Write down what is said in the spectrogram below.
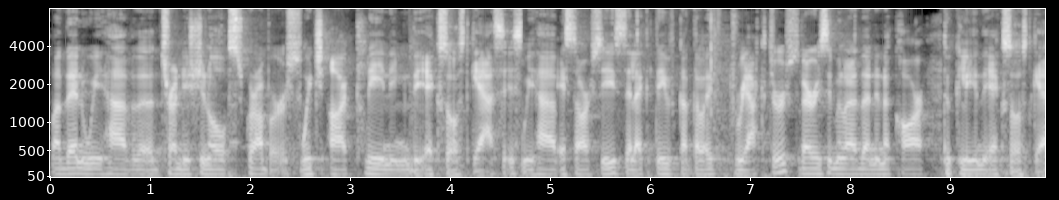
But then we have the traditional scrubbers, which are cleaning the exhaust gases. We have SRC, selective catalytic reactors, very similar than in a car to clean the exhaust gases.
